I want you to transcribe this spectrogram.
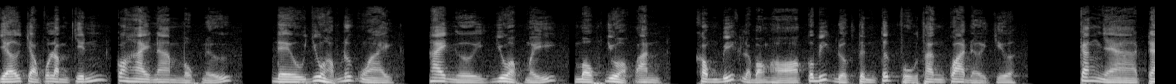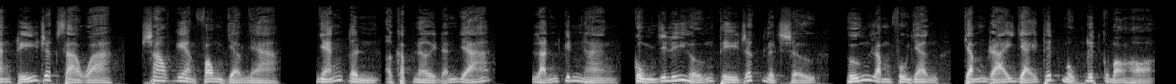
Vợ chồng của Lâm Chính có hai nam một nữ, đều du học nước ngoài, hai người du học Mỹ, một du học Anh, không biết là bọn họ có biết được tin tức phụ thân qua đời chưa. Căn nhà trang trí rất xa hoa, sau khi Hàng Phong vào nhà, nhãn tình ở khắp nơi đánh giá. Lãnh Kính Hàng cùng với Lý Hưởng thì rất lịch sự, hướng Lâm Phu Nhân chậm rãi giải thích mục đích của bọn họ.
